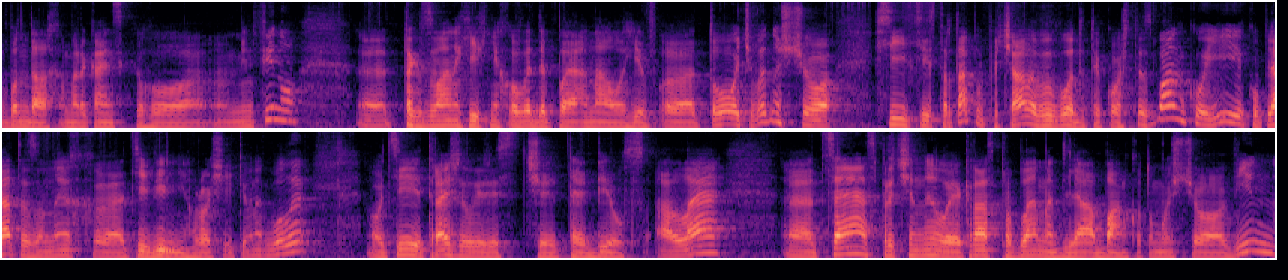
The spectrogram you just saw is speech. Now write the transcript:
бондах американського е, мінфіну. Е, так званих їхніх ОВДП аналогів, е, то очевидно, що всі ці стартапи почали виводити кошти з банку і купляти за них е, ті вільні гроші, які в них були, оці treasuries чи T-bills. Але це спричинило якраз проблеми для банку, тому що він,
